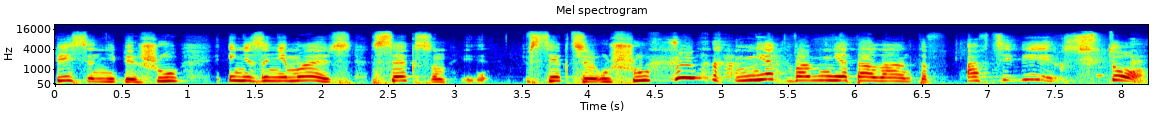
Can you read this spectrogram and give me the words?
песен не пишу, и не занимаюсь сексом, в секцию ушу. Нет во мне талантов, а в тебе их сто.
